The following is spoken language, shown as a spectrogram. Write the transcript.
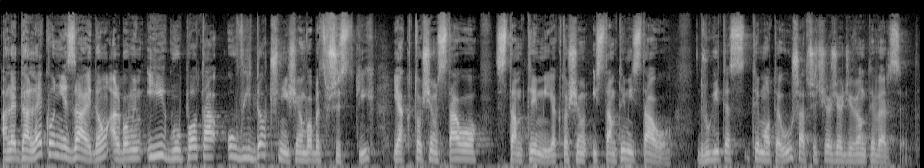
ale daleko nie zajdą, albowiem ich głupota uwidoczni się wobec wszystkich, jak to się stało z tamtymi, jak to się i z tamtymi stało. Drugi Tymoteusza, trzeci rozdział, dziewiąty werset.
